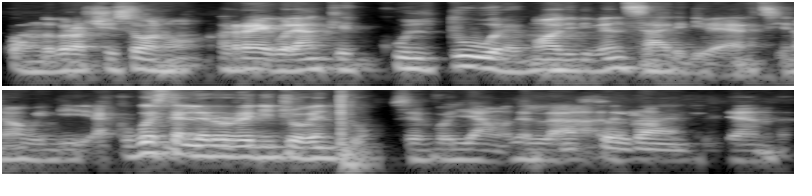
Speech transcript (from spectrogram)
quando però ci sono regole, anche culture, modi di pensare diversi, no? Quindi ecco, questo è l'errore di gioventù, se vogliamo, della, dell'azienda.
